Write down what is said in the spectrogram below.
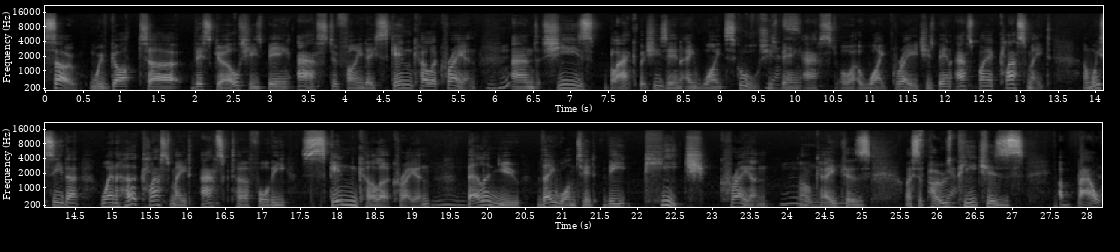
So we've got uh, this girl, she's being asked to find a skin color crayon. Mm-hmm. And she's black, but she's in a white school. She's Yes. being asked, or a white grade, she's being asked by a classmate. And we see that when her classmate asked her for the skin color crayon, mm. Belen knew they wanted the peach crayon. Mm. Okay, because I suppose Yeah. peach is about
